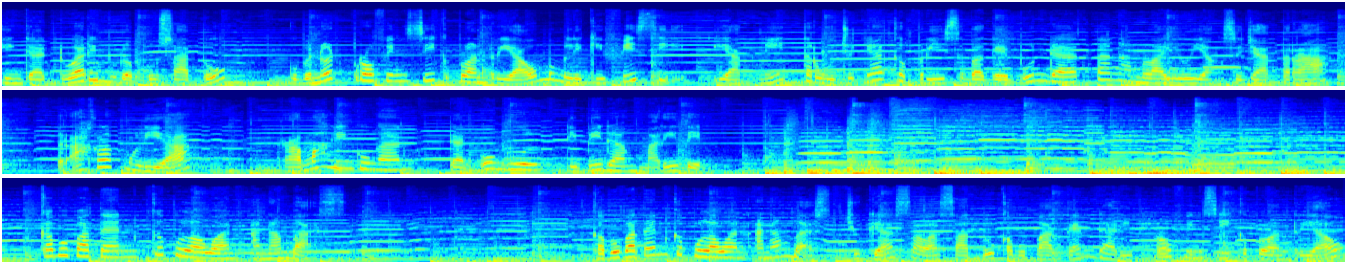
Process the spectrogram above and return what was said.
hingga 2021, Gubernur Provinsi Kepulauan Riau memiliki visi, yakni terwujudnya Kepri sebagai bunda tanah Melayu yang sejahtera, berakhlak mulia, ramah lingkungan, dan unggul di bidang maritim. Kabupaten Kepulauan Anambas Kabupaten Kepulauan Anambas juga salah satu kabupaten dari Provinsi Kepulauan Riau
